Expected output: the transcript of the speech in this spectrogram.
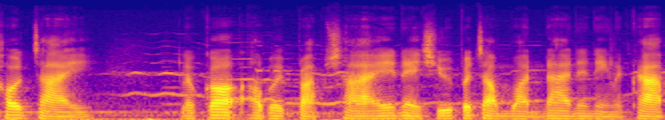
เข้าใจ แล้วก็เอาไปปรับใช้ในชีวิตประจำวันได้นั่นเองนะครับ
